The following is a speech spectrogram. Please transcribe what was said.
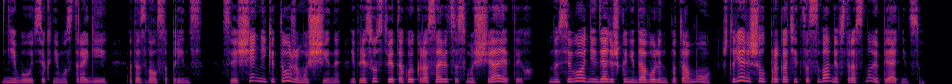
«Не будьте к нему строги», — отозвался принц. «Священники тоже мужчины, и присутствие такой красавицы смущает их. Но сегодня дядюшка недоволен потому, что я решил прокатиться с вами в Страстную Пятницу».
